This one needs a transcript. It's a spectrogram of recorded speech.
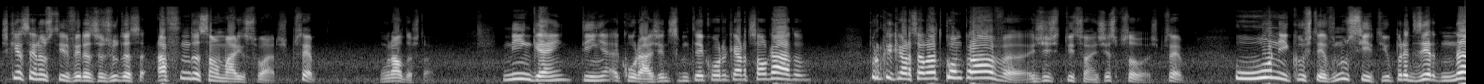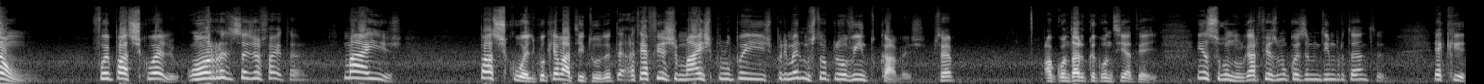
esqueceram-se de ir ver as ajudas à Fundação Mário Soares, percebe? Moral da história. Ninguém tinha a coragem de se meter com o Ricardo Salgado. Porque Ricardo Salgado comprava as instituições e as pessoas, percebe? O único que esteve no sítio para dizer não foi Passos Coelho. Honra lhe seja feita mais. Passo Coelho, com aquela atitude, até, até, fez mais pelo país. Primeiro mostrou que não havia intocáveis, percebe? Ao contrário do que acontecia até aí. Em segundo lugar, fez uma coisa muito importante. É que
